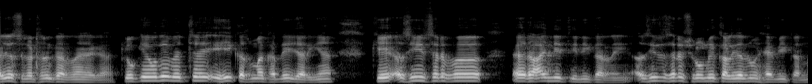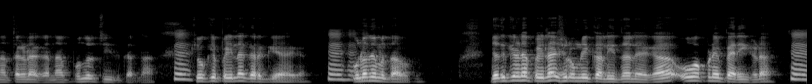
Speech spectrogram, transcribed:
ਅਜੇ ਸੰਗਠਨ ਕਰਨਾ ਹੈਗਾ ਕਿਉਂਕਿ ਉਹਦੇ ਵਿੱਚ ਇਹੀ ਕਸਮਾਂ ਖਾਧੀਆਂ ਜਾ ਰਹੀਆਂ ਕਿ ਅਸੀਂ ਸਿਰਫ ਰਾਜਨੀਤੀ ਨਹੀਂ ਕਰਨੀ ਅਸੀਂ ਤਾਂ ਸਿਰਫ ਸ਼੍ਰੋਮਣੀ ਅਕਾਲੀ ਦਲ ਨੂੰ ਹੈਵੀ ਕਰਨਾ ਤਗੜਾ ਕਰਨਾ ਪੁਨਰ ਚੀਤ ਕਰਨਾ। ਕਿਉਂਕਿ ਪਹਿਲਾਂ ਕਰ ਗਿਆ ਹੈਗਾ ਉਹਨਾਂ ਦੇ ਮੁਤਾਬਕ। ਜਦ ਕਿ ਜਿਹੜਾ ਪਹਿਲਾ ਸ਼੍ਰੋਮਣੀ ਅਕਾਲੀ ਦਲ ਹੈਗਾ ਉਹ ਆਪਣੇ ਪੈਰੀਂ ਖੜਾ। ਹੂੰ।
